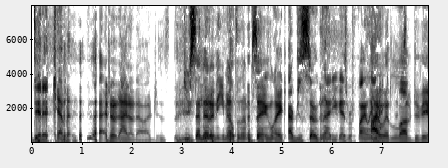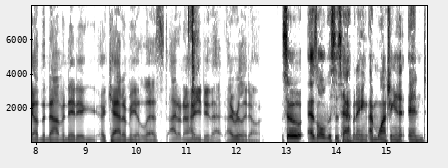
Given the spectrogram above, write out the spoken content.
Did it, Kevin? I don't. I don't know. I'm just. you send out an email to them saying, like, I'm just so glad you guys were finally I would love to be on the nominating Academy list. I don't know how you do that. I really don't. So as all of this is happening, I'm watching it and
